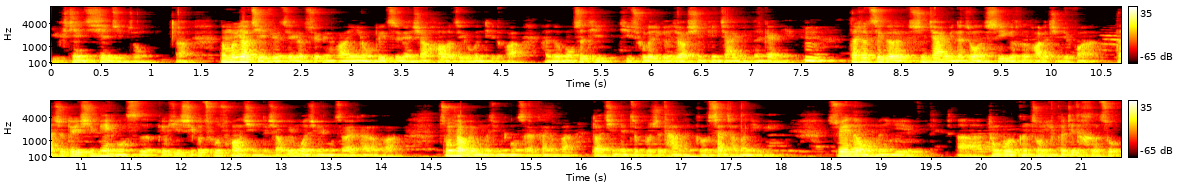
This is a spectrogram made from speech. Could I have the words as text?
一个陷陷阱中啊。那么要解决这个碎片化应用对资源消耗的这个问题的话，很多公司提提出了一个叫芯片加云的概念。嗯。但是这个芯加云的这种是一个很好的解决方案，但是对芯片公司，尤其是一个初创型的小规模芯片公司来看的话，中小规模的芯片公司来看的话，短期内这不是它能够擅长的领域。所以呢，我们也啊通过跟中芯科技的合作，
